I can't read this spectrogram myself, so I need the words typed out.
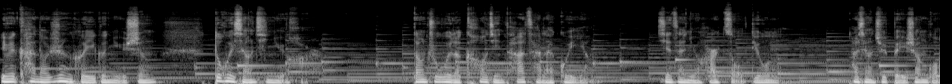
因为看到任何一个女生，都会想起女孩。当初为了靠近她才来贵阳，现在女孩走丢了，他想去北上广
